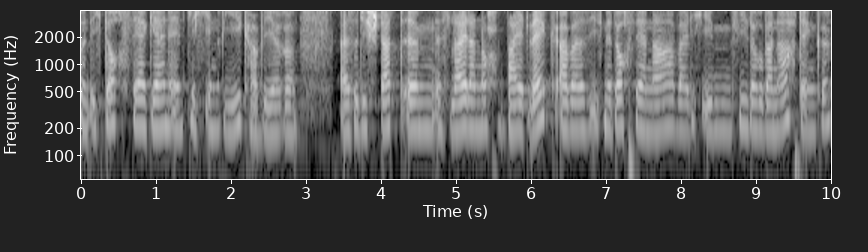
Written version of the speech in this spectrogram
und ich doch sehr gerne endlich in Rijeka wäre. Also die Stadt ähm, ist leider noch weit weg, aber sie ist mir doch sehr nah, weil ich eben viel darüber nachdenke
